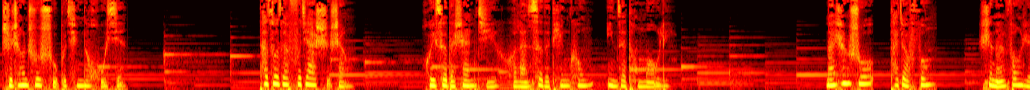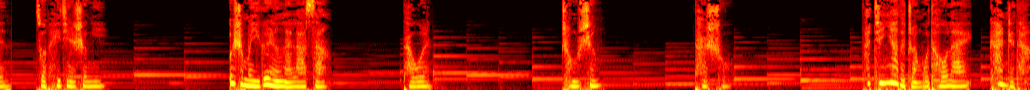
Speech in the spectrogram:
驰骋出数不清的弧线。他坐在副驾驶上，灰色的山脊和蓝色的天空映在瞳眸里。男生说他叫风，是南方人，做配件生意。为什么一个人来拉萨？他问：“重生。”他说：“他惊讶的转过头来看着他。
